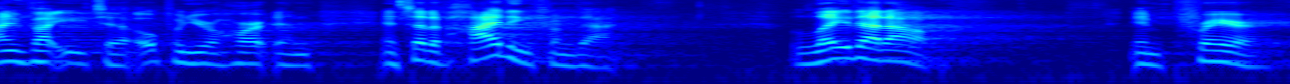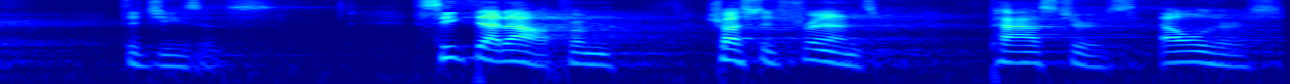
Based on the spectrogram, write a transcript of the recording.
I invite you to open your heart and instead of hiding from that, lay that out in prayer to Jesus. Seek that out from trusted friends, pastors, elders,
